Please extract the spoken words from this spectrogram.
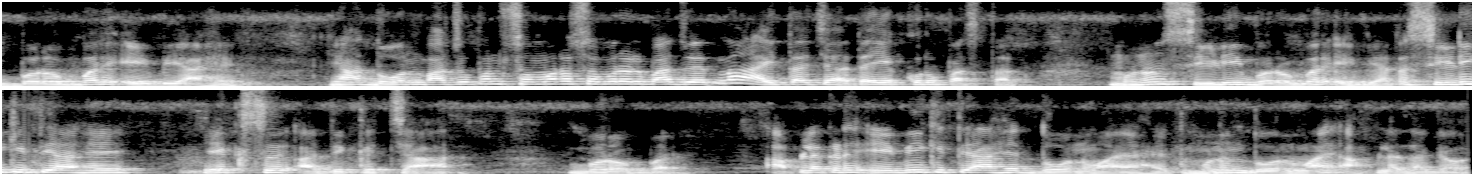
बरोबर ए बी आहे. ह्या दोन बाजू पण समोरासमोरील बाजू आहेत ना? आयताच्या. त्या एकरूप असतात. म्हणून सी डी बरोबर ए बी. आता सी डी किती आहे? एक्स अधिक चार बरोबर. आपल्याकडे ए बी किती आहेत? दोन वाय आहेत. म्हणून दोन वाय आपल्या जागेवर.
